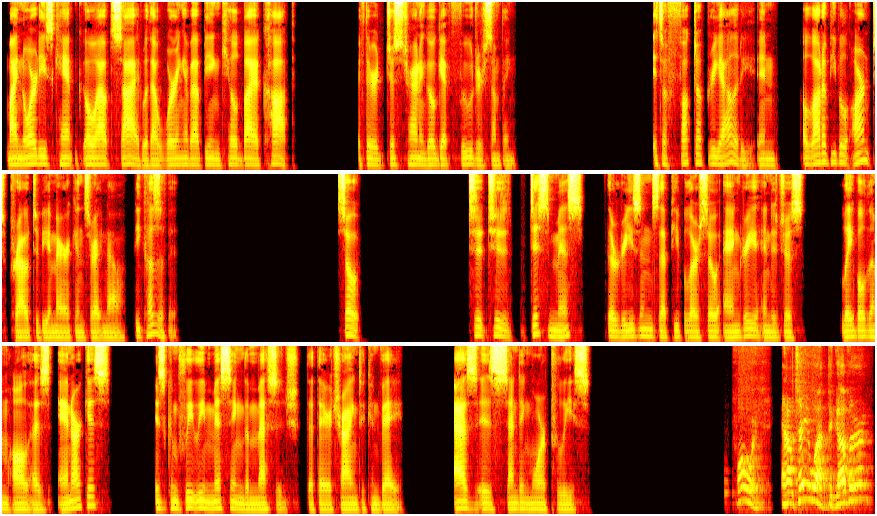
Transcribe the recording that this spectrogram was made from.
minorities can't go outside without worrying about being killed by a cop if they're just trying to go get food or something. It's a fucked up reality, and a lot of people aren't proud to be Americans right now because of it. So, to, to dismiss the reasons that people are so angry and to just label them all as anarchists is completely missing the message that they are trying to convey, as is sending more police. forward. And I'll tell you what, the governor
